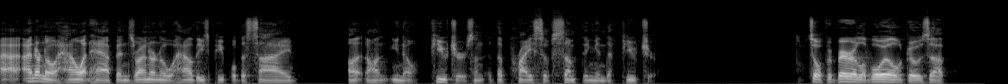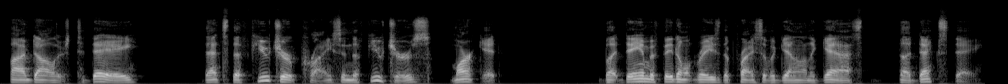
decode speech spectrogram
I, I don't know how it happens, or I don't know how these people decide on, on you know futures on the price of something in the future. So if a barrel of oil goes up five dollars today, that's the future price in the futures market. But damn if they don't raise the price of a gallon of gas the next day.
